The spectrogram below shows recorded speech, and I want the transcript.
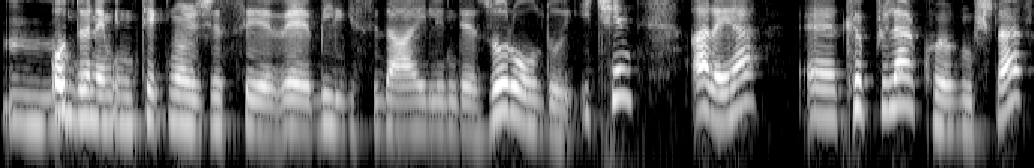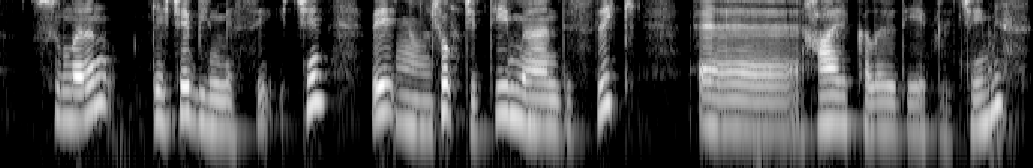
hmm. o dönemin teknolojisi ve bilgisi dahilinde zor olduğu için araya e, köprüler koymuşlar. Suların geçebilmesi için ve evet. çok ciddi mühendislik e, harikaları diyebileceğimiz.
